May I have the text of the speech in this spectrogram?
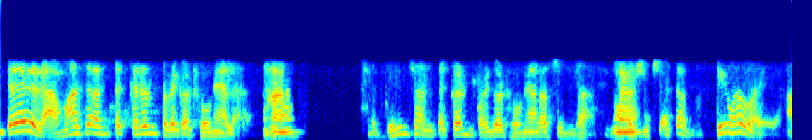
तर रामाचं अंतकरण प्रगट होण्याला सद्गुरूंचं अंतकरण प्रगट होण्याला सुद्धा शिष्याचा भक्तिभाव आहे. हा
